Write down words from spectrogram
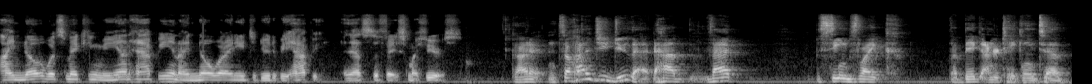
I know what's making me unhappy and I know what I need to do to be happy, and that's to face my fears. Got it. And so, how did you do that? How, that seems like a big undertaking to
